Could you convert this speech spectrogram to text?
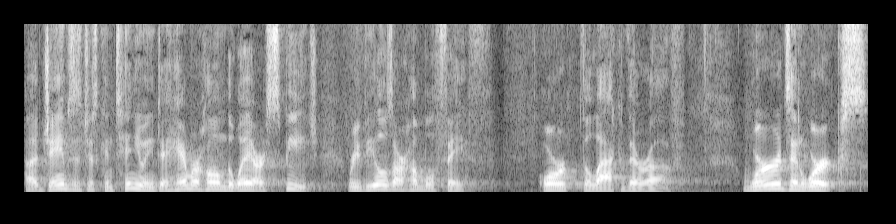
uh, James is just continuing to hammer home the way our speech reveals our humble faith or the lack thereof. Words and works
